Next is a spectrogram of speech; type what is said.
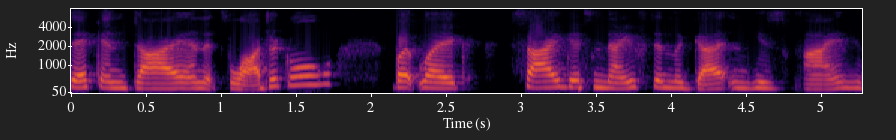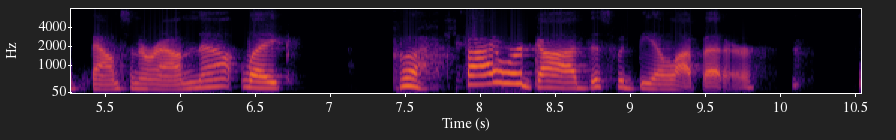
sick and die, and it's logical. But like, Cy gets knifed in the gut, and he's fine. He's bouncing around now. Like, ugh, if I were God, this would be a lot better.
